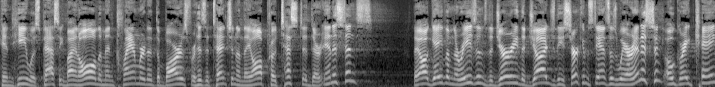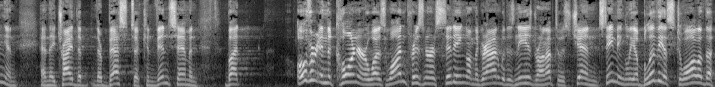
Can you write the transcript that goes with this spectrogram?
and he was passing by, and all the men clamored at the bars for his attention, and they all protested their innocence. They all gave him the reasons the jury, the judge, these circumstances. We are innocent, O great king. And, and they tried the, their best to convince him. And, but over in the corner was one prisoner sitting on the ground with his knees drawn up to his chin, seemingly oblivious to all of the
